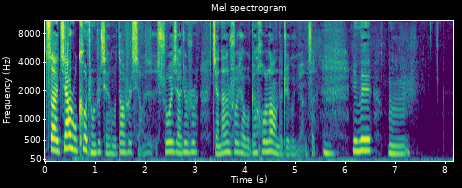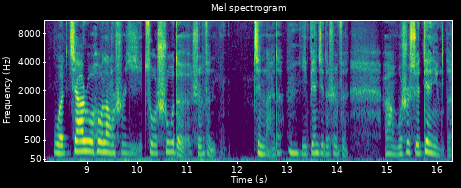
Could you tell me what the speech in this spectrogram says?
在加入课程之前，我倒是想说一下，就是简单的说一下我跟后浪的这个缘分，嗯因为嗯，我加入后浪是以做书的身份进来的，嗯以编辑的身份。啊、我是学电影的，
